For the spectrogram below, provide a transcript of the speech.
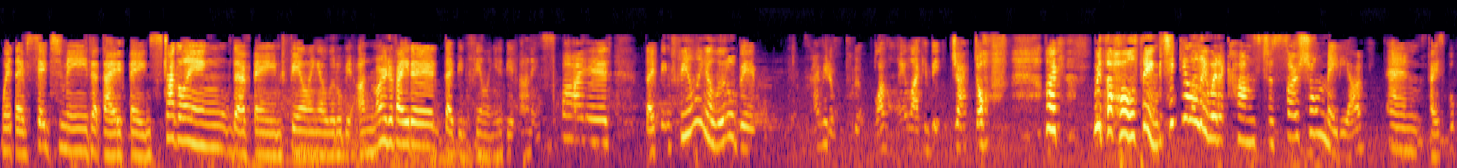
where they've said to me that they've been struggling, they've been feeling a little bit unmotivated, they've been feeling a bit uninspired, they've been feeling a little bit, maybe to put it bluntly, like a bit jacked off, like with the whole thing, particularly when it comes to social media and Facebook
